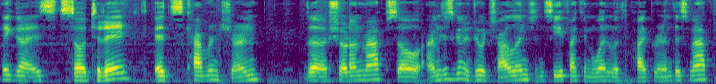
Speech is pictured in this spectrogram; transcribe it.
Hey guys, so today it's Cavern Churn, the showdown map, so I'm just gonna do a challenge and see if I can win with Piper in this map.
